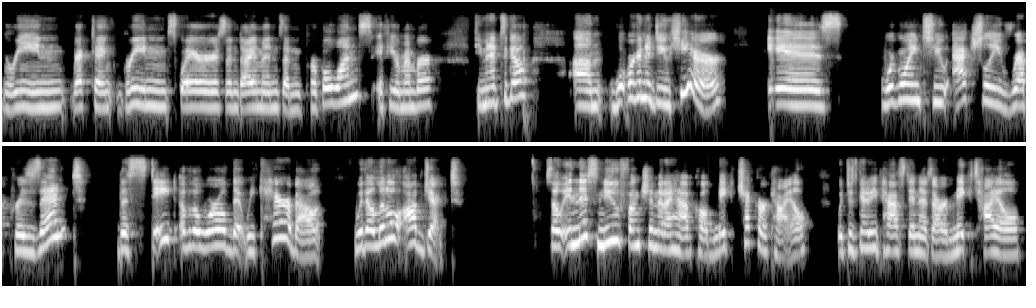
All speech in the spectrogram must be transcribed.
green rectangle, green squares and diamonds and purple ones, if you remember a few minutes ago. Um, what we're going to do here is we're going to actually represent the state of the world that we care about with a little object. So in this new function that I have called make checker tile, which is going to be passed in as our make tile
